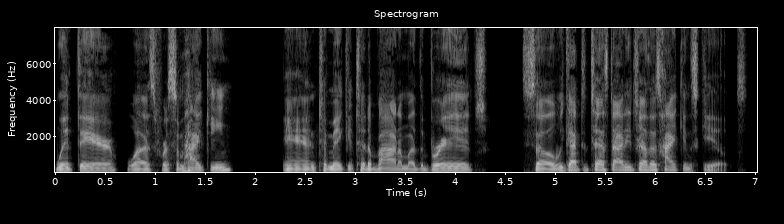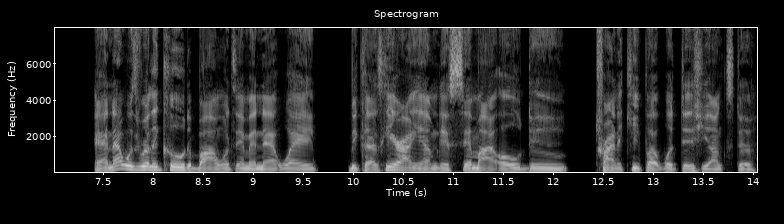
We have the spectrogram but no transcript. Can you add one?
went there was for some hiking and to make it to the bottom of the bridge. So we got to test out each other's hiking skills. And that was really cool to bond with them in that way because here I am, this semi old dude trying to keep up with this youngster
